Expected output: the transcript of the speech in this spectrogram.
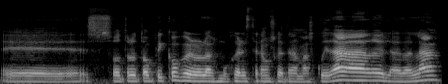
eh, es otro tópico, pero las mujeres tenemos que tener más cuidado y la, la, la.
